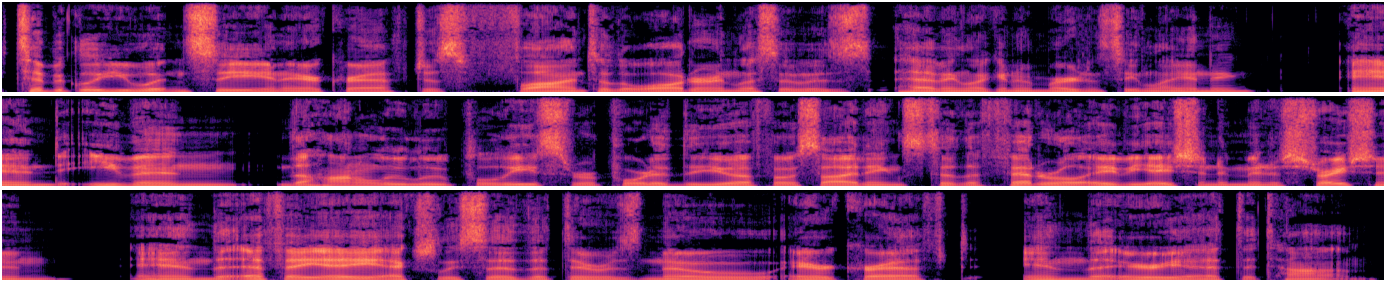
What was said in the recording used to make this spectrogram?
typically you wouldn't see an aircraft just fly into the water unless it was having like an emergency landing. And even the Honolulu police reported the UFO sightings to the Federal Aviation Administration, and the FAA actually said that there was no aircraft in the area at the time.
